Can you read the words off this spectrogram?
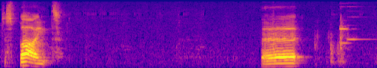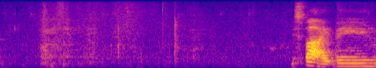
Despite uh, despite being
